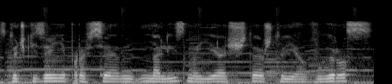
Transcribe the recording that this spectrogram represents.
с точки зрения профессионализма я считаю, что я вырос,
